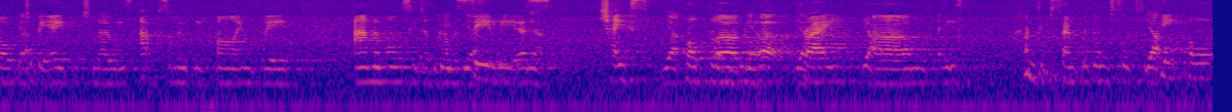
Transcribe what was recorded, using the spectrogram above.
dog Yeah. to be able to know he's absolutely fine with animals. He doesn't have a serious chase Yeah. problem, prey. Um, he's 100% with all sorts of people,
